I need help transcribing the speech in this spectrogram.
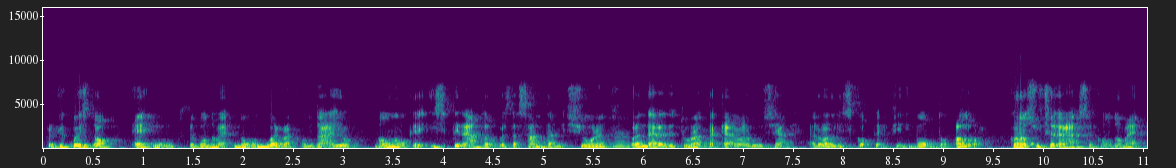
perché questo è un, secondo me non un guerrafondaio, ma uno che ispirato da questa santa missione mm. vuole andare addirittura ad attaccare la Russia allora lì scoppia il finimondo. Allora, cosa succederà secondo me?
